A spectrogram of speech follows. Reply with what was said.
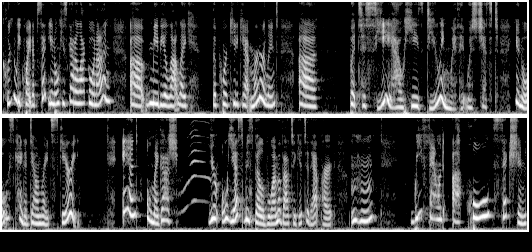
clearly quite upset. You know he's got a lot going on uh maybe a lot like the poor kitty cat murderlint uh but to see how he's dealing with it was just you know it was kind of downright scary. And oh my gosh you're oh yes miss bellaboo i'm about to get to that part. Mm-hmm we found a whole section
